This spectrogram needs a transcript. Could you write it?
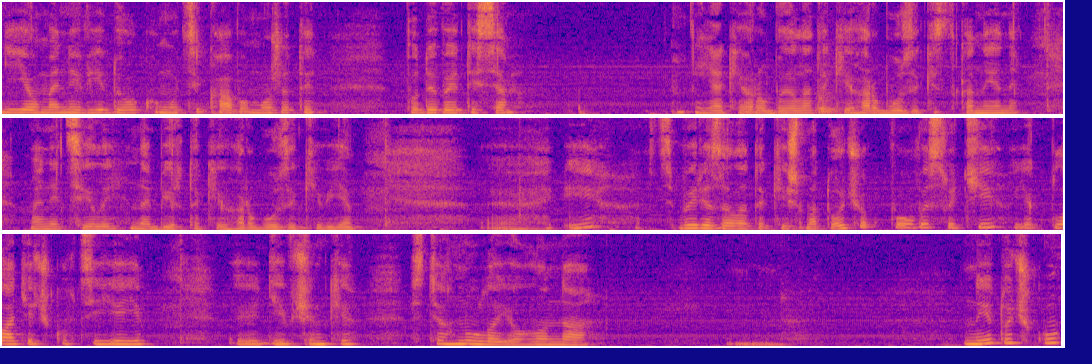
Є в мене відео, кому цікаво, можете подивитися, як я робила такі гарбузики з тканини. У мене цілий набір таких гарбузиків є. Е, І вирізала такий шматочок по висоті, як платячко в цієї е, дівчинки. Стягнула його на ниточку.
